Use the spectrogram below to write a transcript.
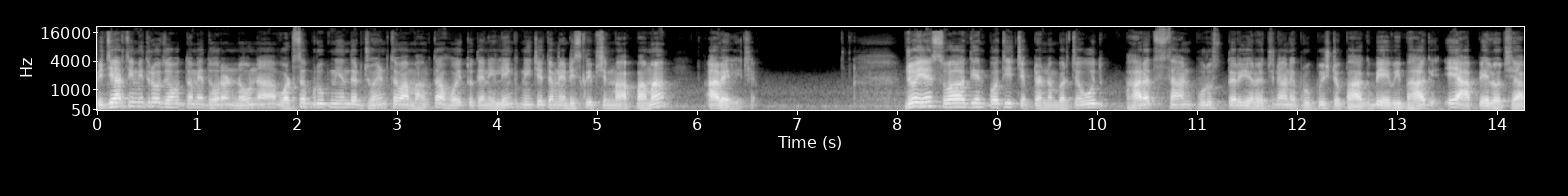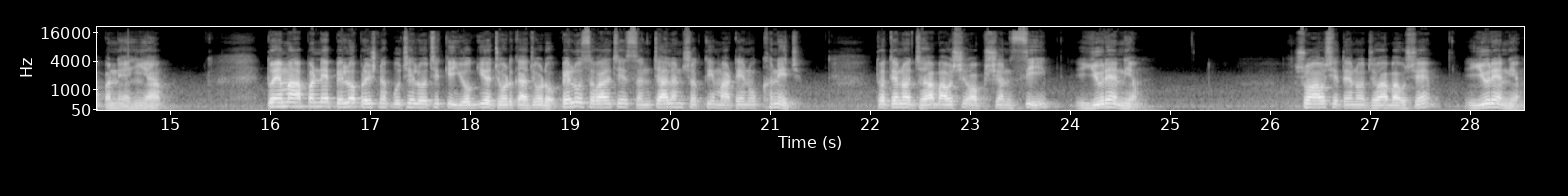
વિદ્યાર્થી મિત્રો, જો તમે ધોરણ નવના વોટ્સઅપ ગ્રુપની અંદર જોઈન થવા માંગતા હોય તો તેની લિંક નીચે તમને ડિસ્ક્રિપ્શનમાં આપવામાં આવેલી છે. જોઈએ, સ્વ અધ્યયન પોથી ચેપ્ટર નંબર ચૌદ. ભારત સ્થાન પુરુષસ્તરીય રચના અને ભૂપૃષ્ઠ ભાગ બે વિભાગ એ આપેલો છે આપણને અહીંયા. તો એમાં આપણને પહેલો પ્રશ્ન પૂછેલો છે કે યોગ્ય જોડકા જોડો. પહેલો સવાલ છે, સંચાલન શક્તિ માટેનું ખનિજ. તો તેનો જવાબ આવશે ઓપ્શન સી યુરેનિયમ. શું આવશે? તેનો જવાબ આવશે યુરેનિયમ.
